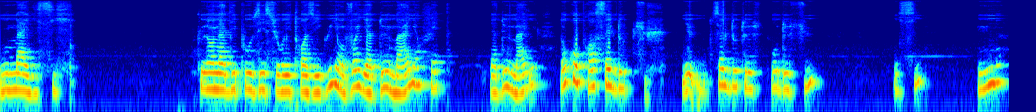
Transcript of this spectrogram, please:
les mailles ici que l'on a déposé sur les trois aiguilles. On voit, il y a deux mailles, en fait. Il y a deux mailles. Donc, on prend celle d'au-dessus. Celle au-dessus, ici. Une,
